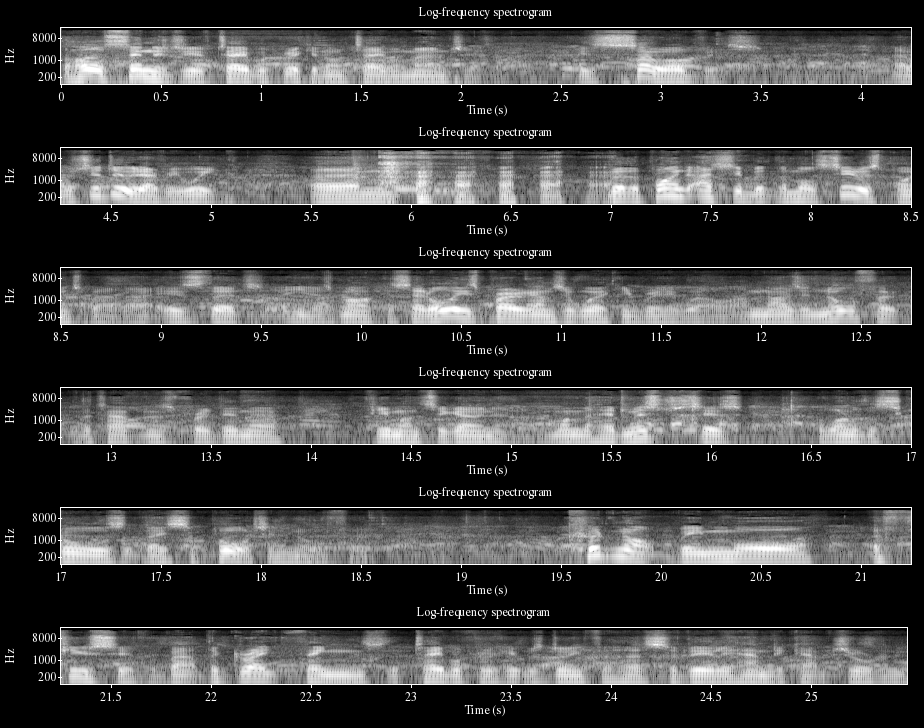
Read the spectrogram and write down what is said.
the whole synergy of table cricket on Table Mountain is so obvious. Uh, we should do it every week. Um, but the point, actually, but the more serious point about that is that, you know, as Marcus said, all these programs are working really well. I mean, I was in Norfolk, the Taverners, for a dinner a few months ago now. One of the headmistresses of one of the schools that they support in Norfolk could not be more effusive about the great things that table cricket was doing for her severely handicapped children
